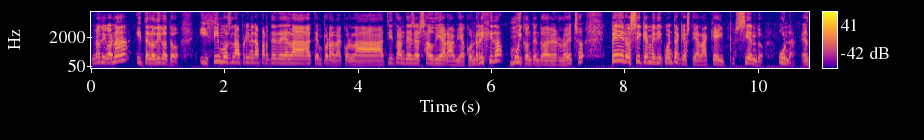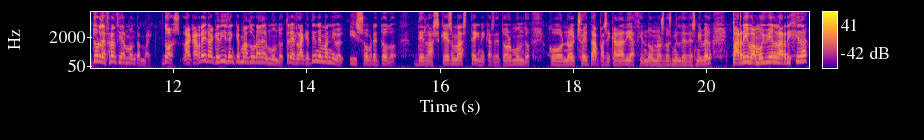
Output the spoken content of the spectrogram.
no digo nada y te lo digo todo. Hicimos la primera parte de la temporada con la Titan Desert Saudi Arabia con rígida, muy contento de haberlo hecho, pero sí que me di cuenta que, hostia, la Cape, siendo una, el Tour de Francia del mountain bike, dos, la carrera que dicen que es más dura del mundo, tres, la que tiene más nivel, y sobre todo, de las que es más técnicas de todo el mundo, con ocho etapas y cada día haciendo unos 2000 de desnivel, para arriba muy bien la rígida,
